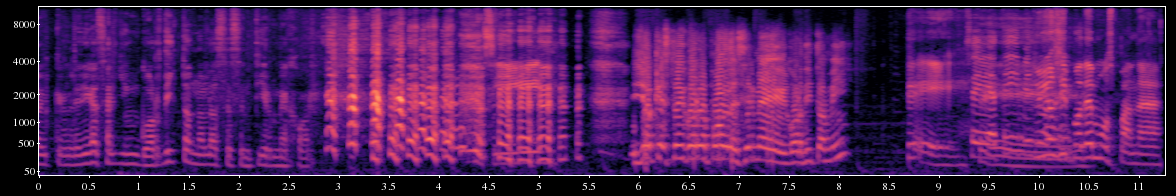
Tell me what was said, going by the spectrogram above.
El que le digas a alguien gordito no lo hace sentir mejor. Sí. ¿Y yo que estoy gordo puedo decirme gordito a mí? Sí. sí, a ti Sí. Tú y yo sí podemos, pana.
